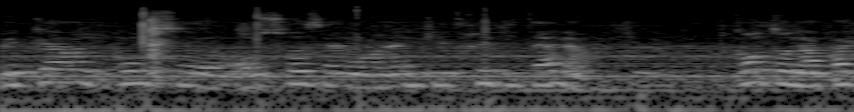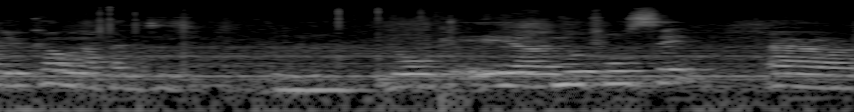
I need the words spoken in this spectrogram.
Le cœur, je pense, euh, en soi, c'est un organe qui est très vital. Quand on n'a pas le cœur, on n'a pas de vie. Donc, et euh, nos pensées euh,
